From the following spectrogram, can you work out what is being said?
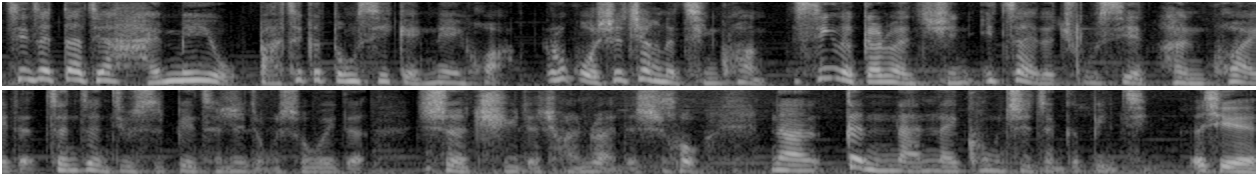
现在大家还没有把这个东西给内化。如果是这样的情况，新的感染群一再的出现，很快的，真正就是变成那种所谓的社区的传染的时候，那更难来控制整个病情。而且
